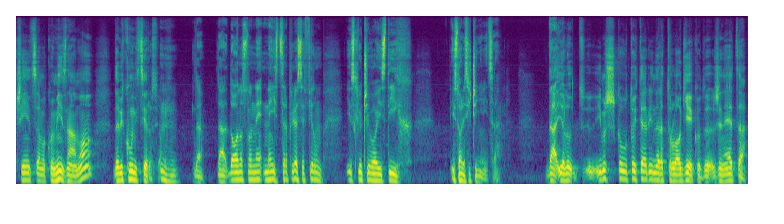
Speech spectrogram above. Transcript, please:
činjenicama koje mi znamo da bi komunicirao s filmom. Mm -hmm. Da, da, da, odnosno ne, ne iscrpljuje se film isključivo iz tih istorijskih činjenica. Da, jel imaš kao u toj teoriji naratologije kod ženeta,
